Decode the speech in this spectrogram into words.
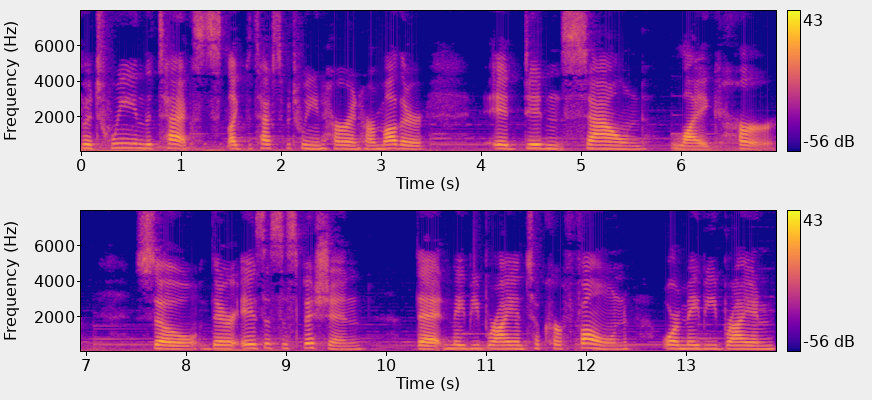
between the texts, like the text between her and her mother, it didn't sound like her. So there is a suspicion that maybe Brian took her phone or maybe Brian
